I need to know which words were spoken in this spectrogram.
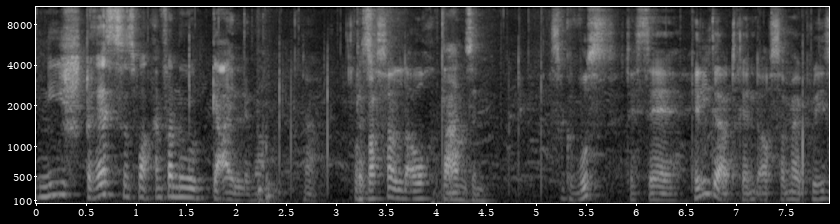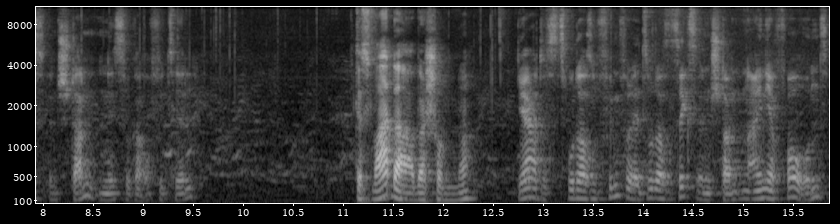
nie Stress, das war einfach nur geil immer. Ja. Und Das- was halt auch, Wahnsinn. hast du gewusst, dass der Helga-Trend auch Summer Breeze entstanden ist, sogar offiziell? Das war da aber schon, ne? Ja, das ist 2005 oder 2006 entstanden, ein Jahr vor uns.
